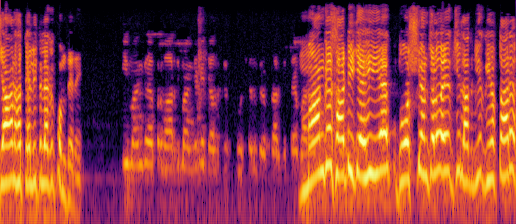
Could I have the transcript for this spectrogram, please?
ਜਾਨ ਹਥੇਲੀ ਤੇ ਲੈ ਕੇ ਘੁੰਮਦੇ ਨੇ। ਕੀ ਮੰਗ ਹੈ? ਪਰਿਵਾਰ ਦੀ ਮੰਗ ਹੈ ਕਿ ਜਲਦ ਦੋਸ਼ੀਆਂ ਨੂੰ ਗ੍ਰਿਫਤਾਰ ਕੀਤਾ ਜਾਵੇ ਮੰਗ ਸਾਡੀ ਇਹੀ ਹੈ ਦੋਸ਼ੀਆਂ ਚਲੋ ਇੱਕ ਚੀਜ਼ ਲੱਗ ਜੀ ਗ੍ਰਿਫਤਾਰ।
